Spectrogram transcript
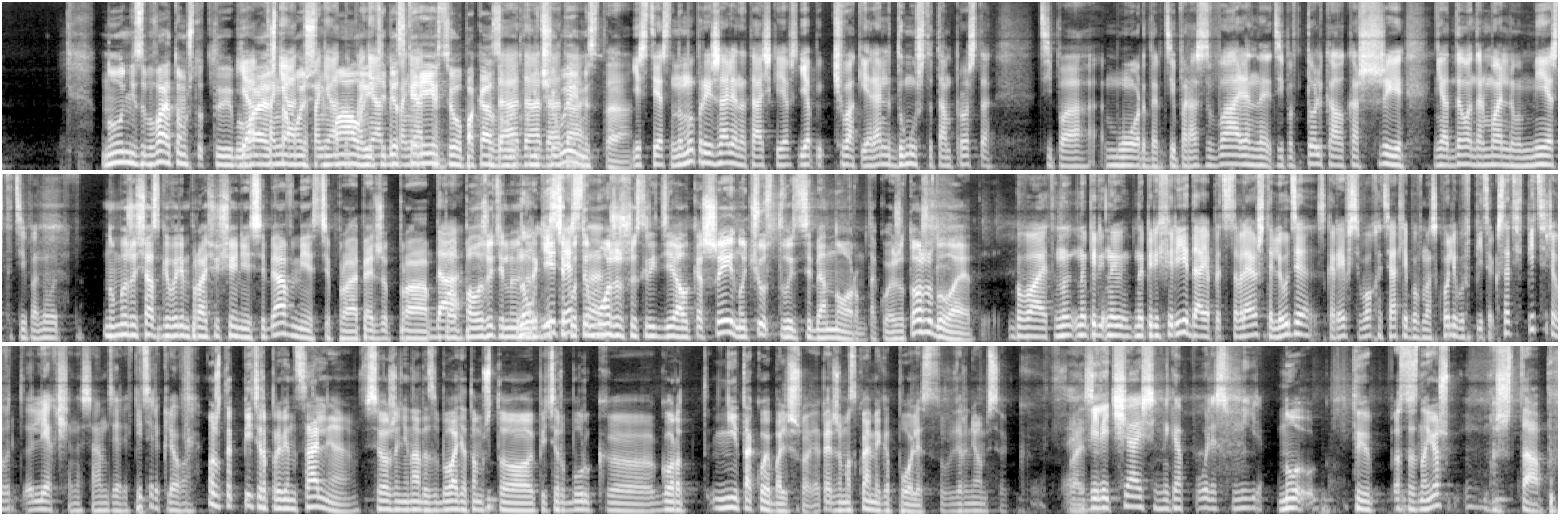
Ну, не забывай о том, что ты бываешь там понятно, очень понятно, мало, понятно, и тебе, скорее понятно. всего, показывают Да, да, да, ключевые да. места. Естественно. Но мы проезжали на тачке. Я, я- чувак, я реально думал, что там просто типа Мордор, типа развалины, типа только алкаши, ни одного нормального места, типа, ну вот Но мы же сейчас говорим про ощущение себя вместе, про, опять же, про Да. по- положительную Ну, энергетику. Ты естественно- можешь и среди алкашей, но чувствовать себя норм. Такое же тоже бывает. бывает. Ну, на, пери- на- на периферии, да, я представляю, что люди, скорее всего, хотят либо в Москву, либо в Питер. Кстати, в Питере вот легче, на самом деле. В Питере клево. Может, это Питер провинциальнее. Все же не надо забывать о том, что Петербург э, город не такой большой. Опять же, Москва мегаполис. Вернемся к фразе. Величайший мегаполис в мире. Ну, ты осознаешь масштаб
